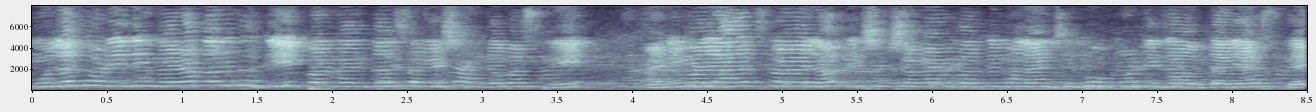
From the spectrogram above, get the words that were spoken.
मुलं थोडी धिंगाणा करत होती पण नंतर सगळी शांत बसली. आणि मला आज कळलं की शिक्षकांवरती मुलांची खूप मोठी जबाबदारी असते.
